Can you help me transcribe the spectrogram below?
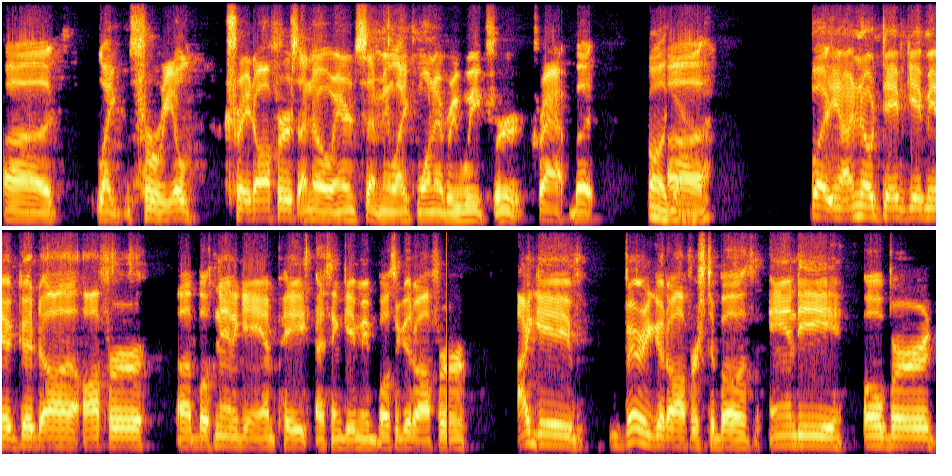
uh, like for real trade offers. I know Aaron sent me like one every week for crap, but Oh yeah, uh, but you know, I know Dave gave me a good uh, offer. Uh, both Nanagay and Pate, I think, gave me both a good offer. I gave very good offers to both Andy Oberg,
